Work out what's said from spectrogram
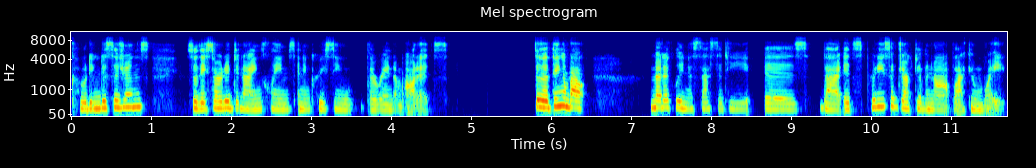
coding decisions. So they started denying claims and increasing the random audits. So the thing about medically necessity is that it's pretty subjective and not black and white.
